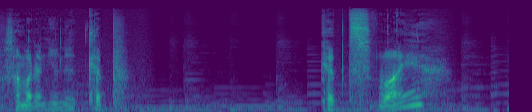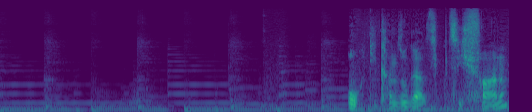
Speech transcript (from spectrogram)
was haben wir denn hier, eine Cap Cap 2. Oh, die kann sogar 70 fahren.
